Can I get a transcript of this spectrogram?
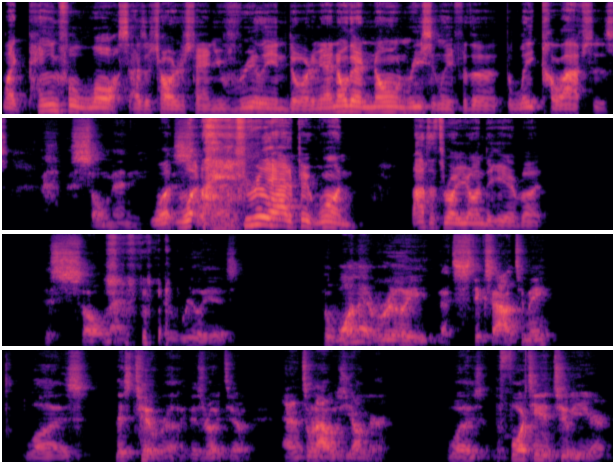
like painful loss as a Chargers fan you've really endured? I mean, I know they're known recently for the the late collapses. There's so many. What There's what So many. if you really had to pick one? Not to throw you under here, but There's so many. it really is. The one that really that sticks out to me was there's two really. There's really two, and it's when I was younger. Was the 14 and two year.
